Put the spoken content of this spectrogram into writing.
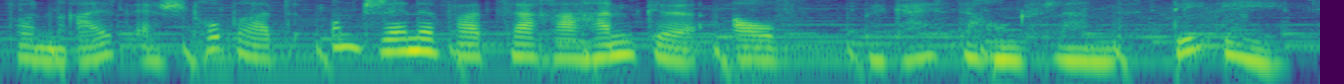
von Ralf Erstruppert und Jennifer Zacher-Hanke auf begeisterungsland.de.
